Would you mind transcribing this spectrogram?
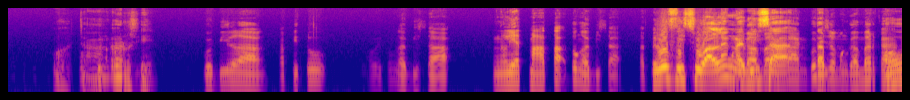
kata. Wah, "Oh, caur sih. gue bilang tapi tuh oh itu nggak bisa ngelihat mata tuh nggak bisa tapi Lu visualnya nggak bisa. gue bisa menggambarkan gue bisa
